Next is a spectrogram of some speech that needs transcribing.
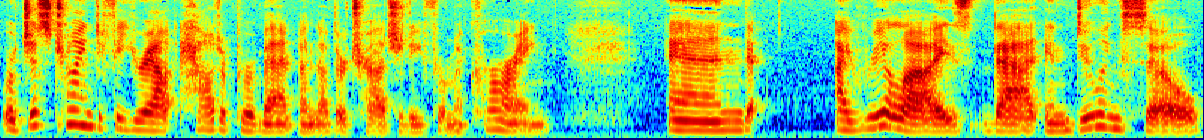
or just trying to figure out how to prevent another tragedy from occurring. And I realize that in doing so,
